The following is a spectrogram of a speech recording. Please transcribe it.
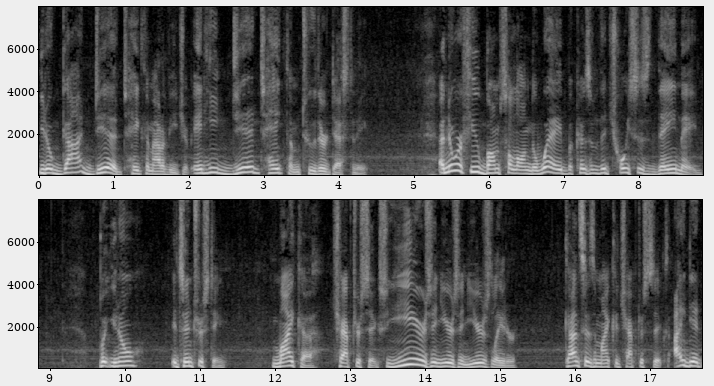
you know, God did take them out of Egypt and He did take them to their destiny. And there were a few bumps along the way because of the choices they made. But you know, it's interesting. Micah chapter 6, years and years and years later, God says in Micah chapter 6, I did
